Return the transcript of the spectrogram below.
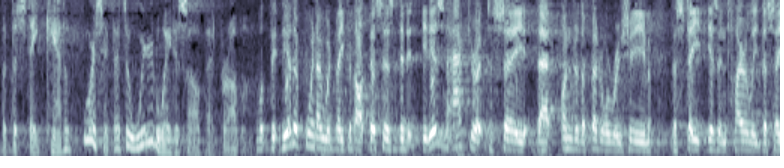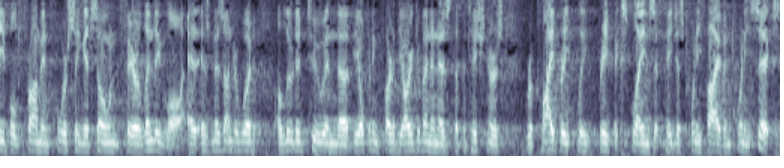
but the state can't enforce it. That's a weird way to solve that problem. Well, the, the other point I would make about this is that it, it isn't accurate to say that under the federal regime the state is entirely disabled from enforcing its own fair lending law. As Ms. Underwood alluded to in the, the opening part of the argument and as the petitioner's reply brief, brief explains at pages 25 and 26,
